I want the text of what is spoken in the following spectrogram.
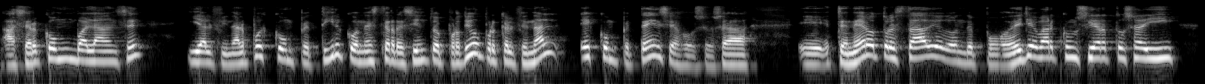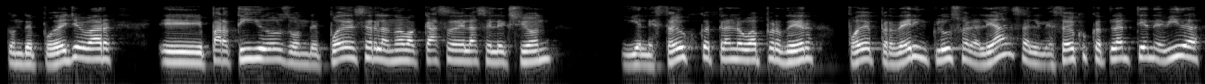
hacer como un balance y al final pues competir con este recinto deportivo, porque al final es competencia, José, o sea, eh, tener otro estadio donde podés llevar conciertos ahí, donde podés llevar eh, partidos, donde puede ser la nueva casa de la selección y el Estadio Cucatlán lo va a perder, puede perder incluso a la Alianza, el Estadio Cucatlán tiene vida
